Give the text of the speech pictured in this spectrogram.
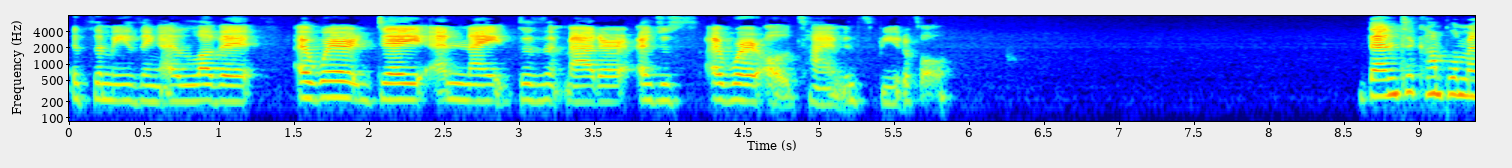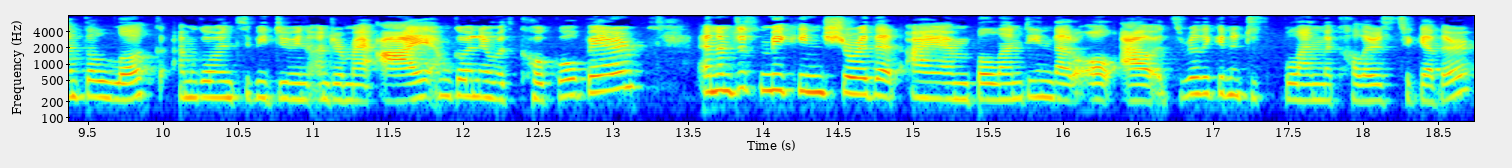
It's amazing. I love it. I wear it day and night. Doesn't matter. I just, I wear it all the time. It's beautiful. Then to complement the look, I'm going to be doing under my eye, I'm going in with Cocoa Bear. And I'm just making sure that I am blending that all out. It's really going to just blend the colors together.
